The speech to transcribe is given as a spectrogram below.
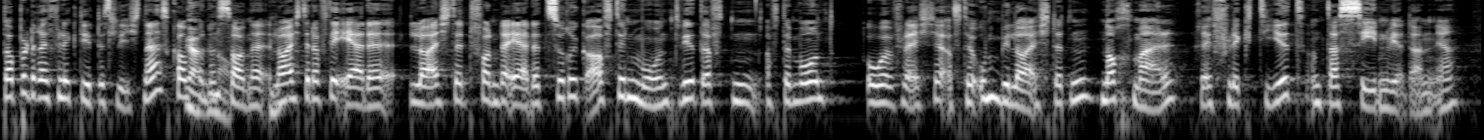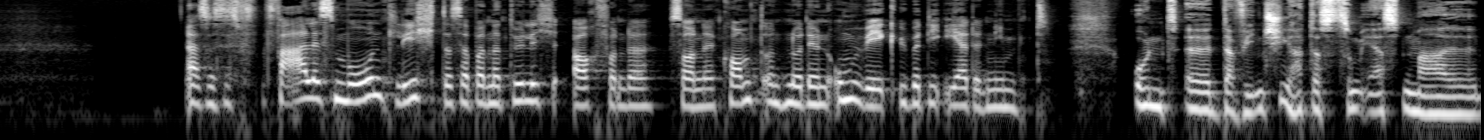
doppelt reflektiertes Licht. Ne? Es kommt von der genau. Sonne, leuchtet auf die Erde, leuchtet von der Erde zurück auf den Mond, wird auf, den, auf der Mondoberfläche, auf der unbeleuchteten, nochmal reflektiert und das sehen wir dann, ja. Also es ist fahles Mondlicht, das aber natürlich auch von der Sonne kommt und nur den Umweg über die Erde nimmt. Und äh, Da Vinci hat das zum ersten Mal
